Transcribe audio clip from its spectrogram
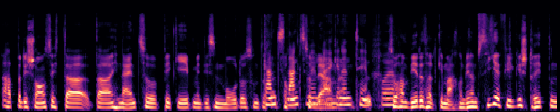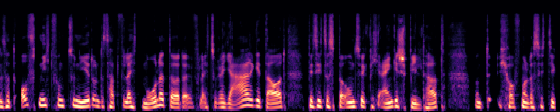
hat man die Chance, sich da, da hinein zu begeben in diesen Modus und das ganz langsam im eigenen Tempo. Ja. So haben wir das halt gemacht und wir haben sicher viel gestritten und es hat oft nicht funktioniert und es hat vielleicht Monate oder vielleicht sogar Jahre gedauert, bis sich das bei uns wirklich eingespielt hat und ich hoffe mal, dass sich die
